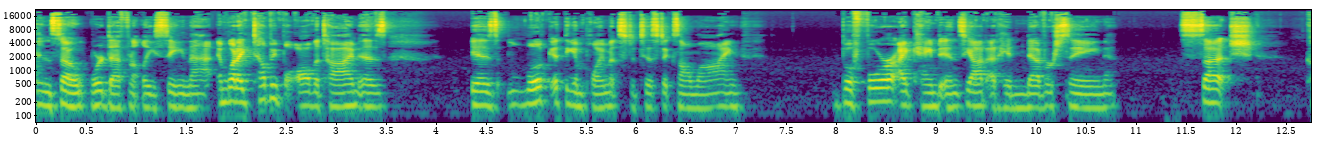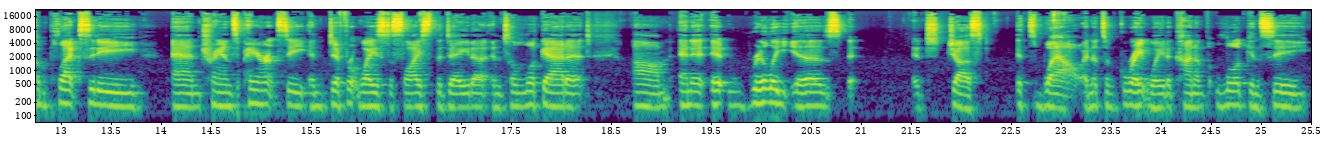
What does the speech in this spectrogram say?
And so we're definitely seeing that. And what I tell people all the time is, is look at the employment statistics online. Before I came to INSEAD, I had never seen such complexity and transparency and different ways to slice the data and to look at it. Um, and it, it really is, it's just, it's wow. And it's a great way to kind of look and see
